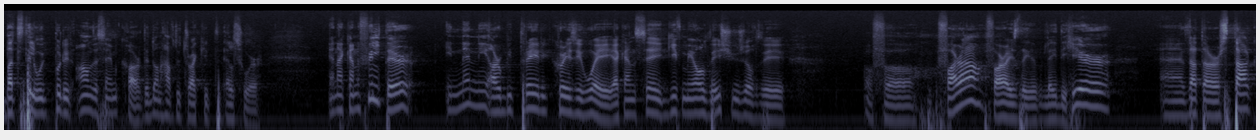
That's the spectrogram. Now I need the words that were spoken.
But still, we put it on the same card. They don't have to track it elsewhere. And I can filter in any arbitrary, crazy way. I can say, give me all the issues of the of uh, Farah. Farah is the lady here. Uh, that are stuck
